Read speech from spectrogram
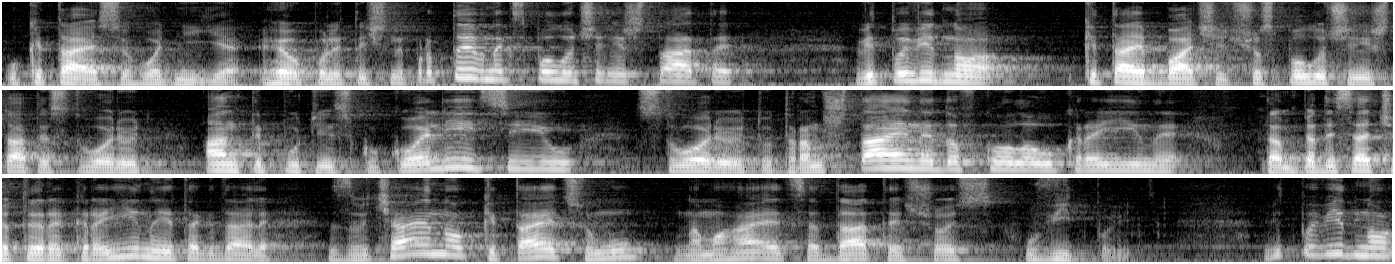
у Китаї сьогодні є геополітичний противник Сполучені Штати. Відповідно, Китай бачить, що Сполучені Штати створюють антипутінську коаліцію, створюють тут Рамштайни довкола України, там 54 країни і так далі. Звичайно, Китай цьому намагається дати щось у відповідь. Відповідно,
